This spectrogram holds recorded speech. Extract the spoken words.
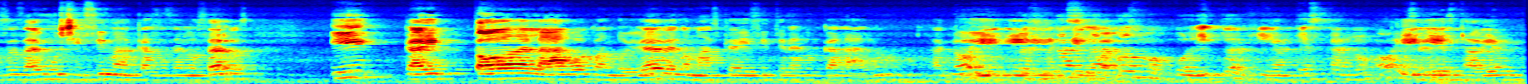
Entonces hay muchísimas casas en los cerros. Y cae toda el agua cuando llueve, nomás que ahí sí tienen un canal, ¿no? Aquí- No, y- y- Pues es una ciudad cosmopolita, gigantesca, ¿no? No, y, Sí. y está bien,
